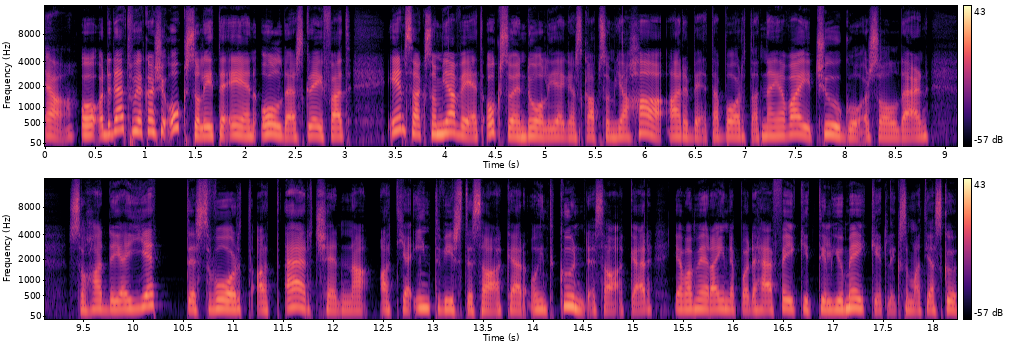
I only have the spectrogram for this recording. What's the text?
Ja. Och, och det där tror jag kanske också lite är en åldersgrej för att en sak som jag vet också en dålig egenskap som jag har arbetat bort att när jag var i 20-årsåldern så hade jag jättesvårt att erkänna att jag inte visste saker och inte kunde saker. Jag var mera inne på det här fake it till you make it, liksom att jag skulle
